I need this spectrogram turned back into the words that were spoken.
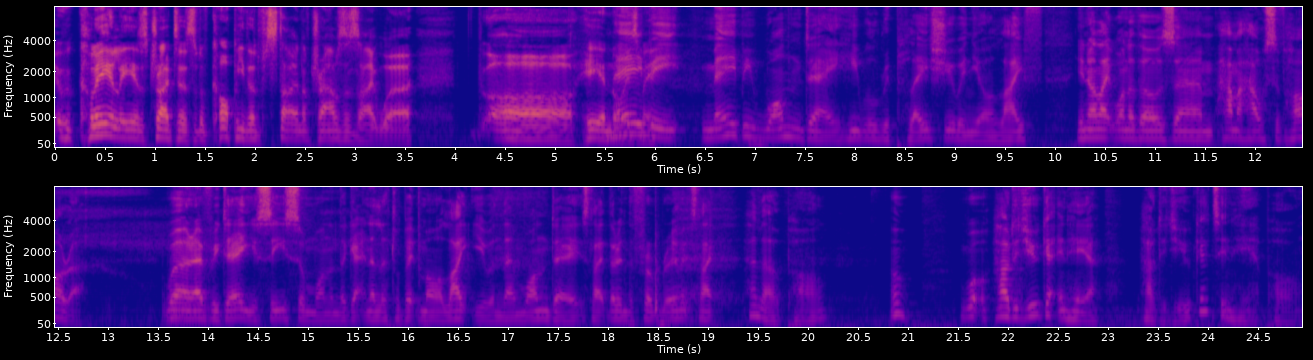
who clearly has tried to sort of copy the style of trousers I wear. Oh, he annoys me. Maybe, maybe one day he will replace you in your life. You know, like one of those um, Hammer House of Horror, where every day you see someone and they're getting a little bit more like you, and then one day it's like they're in the front room. It's like, "Hello, Paul. Oh, what? How did you get in here? How did you get in here, Paul?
